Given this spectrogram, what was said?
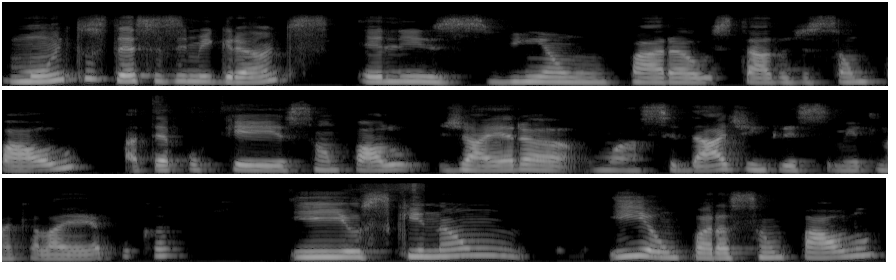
Muitos desses imigrantes, eles vinham para o estado de São Paulo, até porque São Paulo já era uma cidade em crescimento naquela época, e os que não iam para São Paulo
